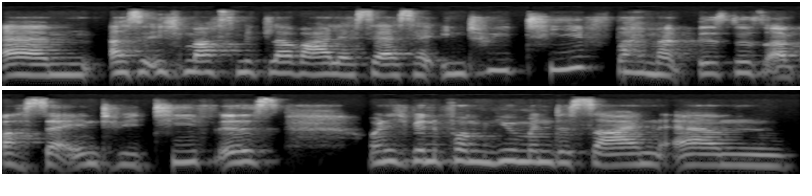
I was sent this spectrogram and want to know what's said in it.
Ähm, also ich mache es mittlerweile sehr, sehr intuitiv, weil mein Business einfach sehr intuitiv ist und ich bin vom Human Design ähm,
